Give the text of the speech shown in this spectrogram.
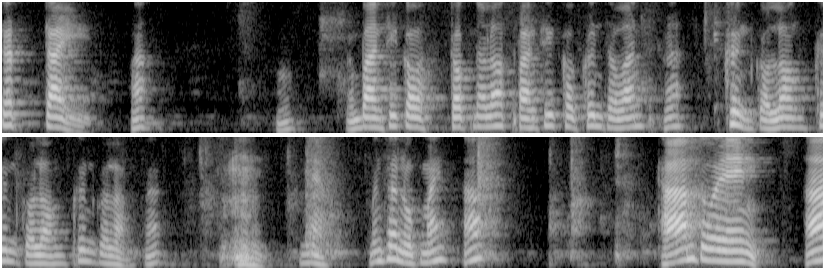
จะตายอีกฮะบางที่ก็ตกนรกบางที่ก็ขึ้นสวรรค์นะขึ้นก็ลองขึ้นก็ลองขึ้นก็ลองนะเนี่ย มันสนุกไหมฮะถามตัวเองฮะ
